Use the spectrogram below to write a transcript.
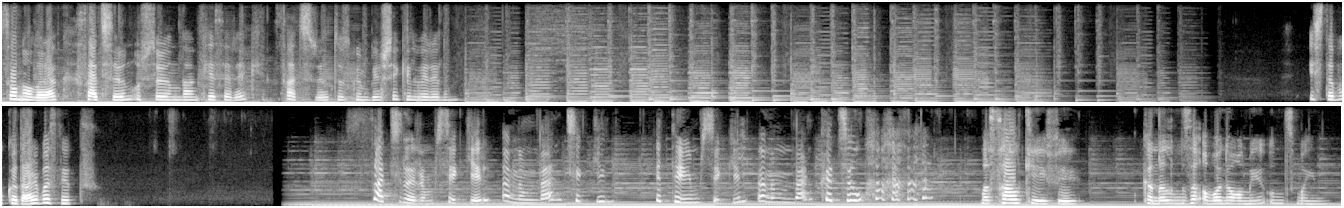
Son olarak saçların uçlarından keserek saçlara düzgün bir şekil verelim. İşte bu kadar basit. Saçlarım şekil, önümden çekil. Eteğim şekil, önümden kaçıl. Masal keyfi. Kanalımıza abone olmayı unutmayın.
